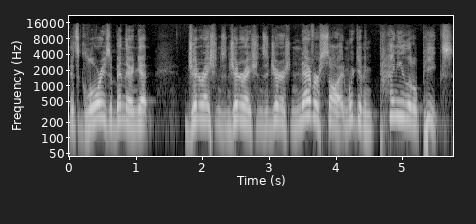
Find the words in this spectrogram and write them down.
its glories have been there, and yet generations and generations and generations never saw it, and we're getting tiny little peeks.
